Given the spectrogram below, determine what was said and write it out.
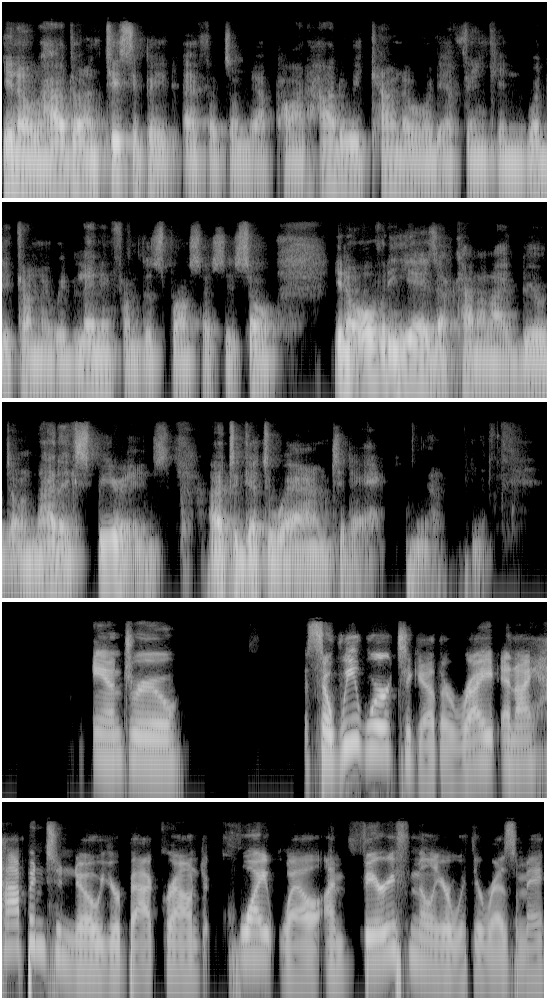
You know how to anticipate efforts on their part how do we counter what they're thinking what they're coming with learning from those processes. So you know over the years i've kind of like built on that experience uh, to get to where i am today. Yeah. Andrew so we work together, right? And I happen to know your background quite well. I'm very familiar with your resume.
